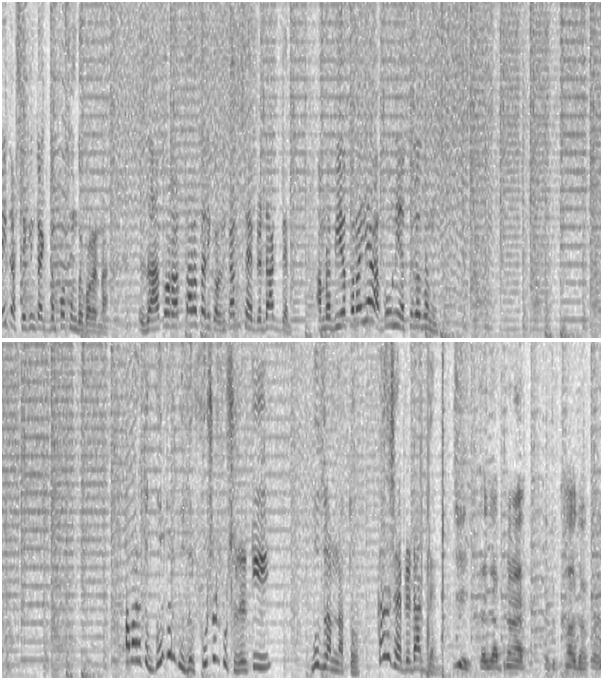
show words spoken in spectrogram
এইটা সে কিন্তু একদম পছন্দ করে না। যা করার তাড়াতাড়ি করেন কাজী সাহেবরে ডাক দেন। আমরা বিয়ে পড়াইয়া বৌনিয়া চলে যাব। আবার এত গুজুর গুজুর ফুসুর ফুসুরের কি? বুঝলাম না তো। কাজী সাহেবরে ডাক দেন। জি তাহলে আপনারা একটু খাওয়া দাওয়া করেন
